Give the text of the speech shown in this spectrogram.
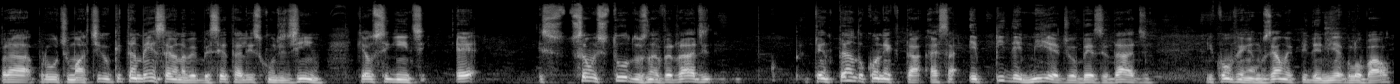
para o último artigo que também saiu na BBC, está ali escondidinho, que é o seguinte: é, são estudos, na verdade, tentando conectar essa epidemia de obesidade, e convenhamos, é uma epidemia global,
